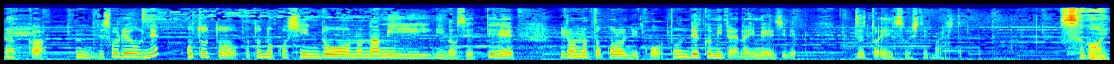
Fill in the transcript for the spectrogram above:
なんか、うん、でそれをね音と音のこう振動の波に乗せていろんなところにこう飛んでいくみたいなイメージでずっと演奏してました。すごい、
